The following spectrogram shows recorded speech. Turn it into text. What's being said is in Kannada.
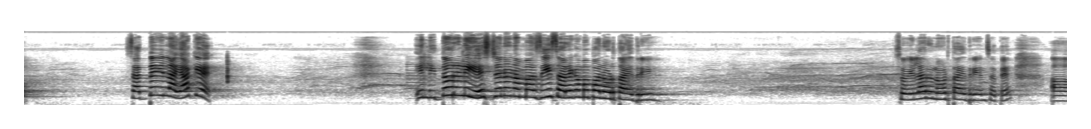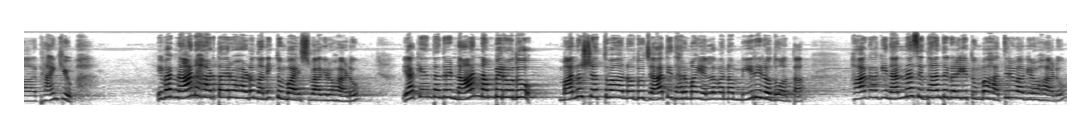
ಸದ್ದೇ ಇಲ್ಲ, ಯಾಕೆ? ಇಲ್ಲಿದ್ದವರಲ್ಲಿ ಎಷ್ಟು ಜನ ನಮ್ಮ ಜಿ ಸರೆಗಮಪ ನೋಡ್ತಾ ಇದ್ರಿ? ಸೊ ಎಲ್ಲರೂ ನೋಡ್ತಾ ಇದ್ರಿ ಅನ್ಸತ್ತೆ. ಥ್ಯಾಂಕ್ ಯು ಇವಾಗ ನಾನು ಹಾಡ್ತಾ ಇರೋ ಹಾಡು ನನಗೆ ತುಂಬ ಇಷ್ಟವಾಗಿರೋ ಹಾಡು. ಯಾಕೆ ಅಂತಂದರೆ ನಾನು ನಂಬಿರೋದು ಮನುಷ್ಯತ್ವ ಅನ್ನೋದು ಜಾತಿ ಧರ್ಮ ಎಲ್ಲವನ್ನ ಮೀರಿರೋದು ಅಂತ. ಹಾಗಾಗಿ ನನ್ನ ಸಿದ್ಧಾಂತಗಳಿಗೆ ತುಂಬ ಹತ್ತಿರವಾಗಿರೋ ಹಾಡು,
